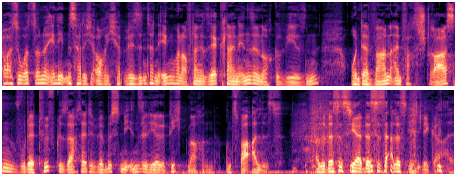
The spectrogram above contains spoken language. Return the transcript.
oh, sowas, so ein Erlebnis hatte ich auch. Ich hab, wir sind dann irgendwann auf einer sehr kleinen Insel noch gewesen und da waren einfach Straßen, wo der TÜV gesagt hätte, wir müssen die Insel hier dicht machen. Und zwar alles. Also das ist ja, das ist alles nicht legal.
